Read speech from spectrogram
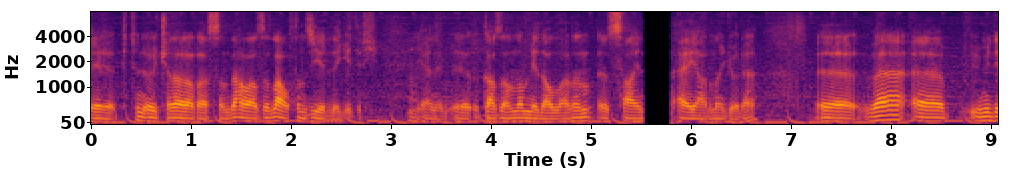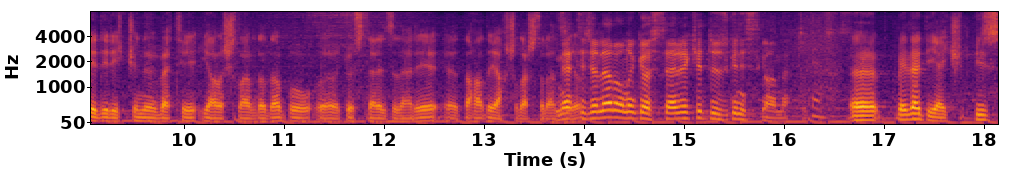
e, bütün ölkələr arasında hal-hazırda 6-cı yerdə gedirik. Yəni e, qazanılan medalların e, sayına, əyarına görə. E, və ümid edirik ki, növbəti yarışlarda da bu göstəriciləri daha da yaxşılaşdıracağıq. Nəticələr onu göstərir ki, düzgün istiqamət tutur. Ə, Belə deyək, biz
